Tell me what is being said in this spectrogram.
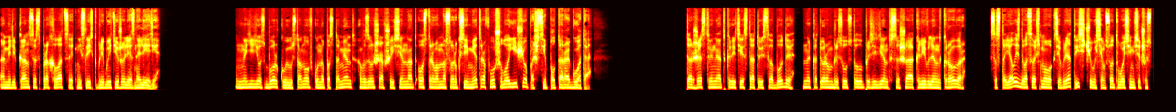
Американцы с прохладцей отнеслись к прибытию Железной Леди. На ее сборку и установку на постамент, возвышавшийся над островом на 47 метров, ушло еще почти полтора года – Торжественное открытие статуи свободы, на котором присутствовал президент США Кливленд Кровер, состоялась 28 октября 1886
